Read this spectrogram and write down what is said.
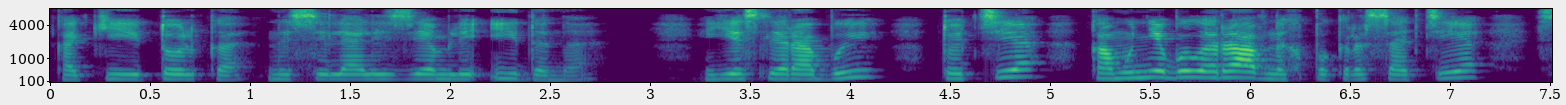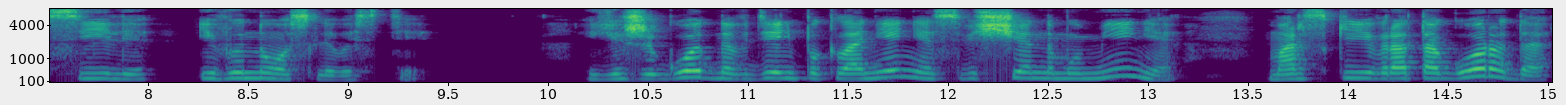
какие только населяли земли Идона. Если рабы, то те, кому не было равных по красоте, силе и выносливости. Ежегодно в день поклонения священному Мине морские врата города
